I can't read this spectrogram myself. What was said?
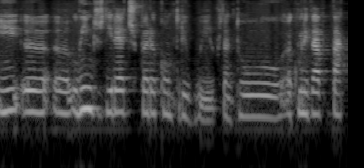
e uh, uh, links diretos para contribuir. Portanto, o, a comunidade está,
